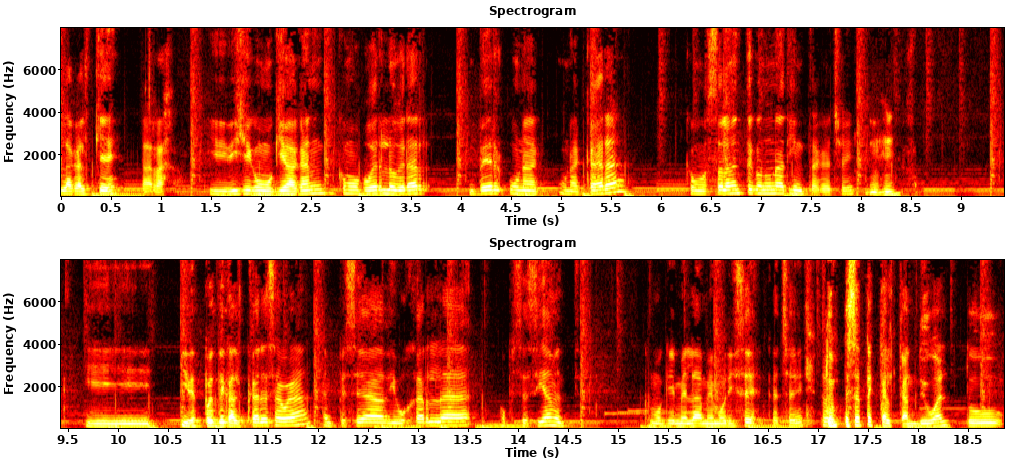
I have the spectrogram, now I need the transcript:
la calqué La raja. y dije como que bacán como poder lograr ver una, una cara como solamente con una tinta, ¿cachai? Y, y después de calcar esa weá, empecé a dibujarla obsesivamente. Como que me la memoricé, ¿cachai? ¿Tú empezaste calcando igual? ¿Tú,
